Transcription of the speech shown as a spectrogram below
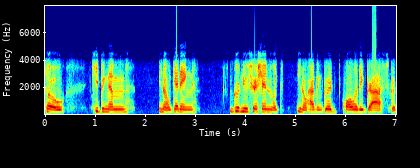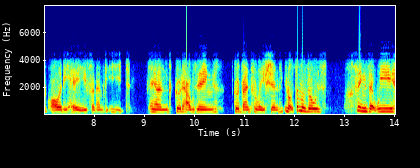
so keeping them, you know, getting good nutrition, like, you know, having good quality grass, good quality hay for them to eat, and good housing, good ventilation. You know, some of those things that we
